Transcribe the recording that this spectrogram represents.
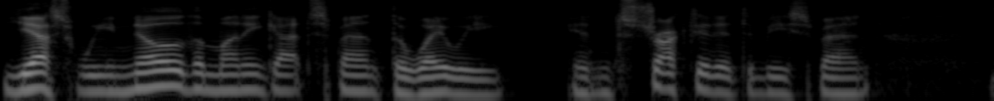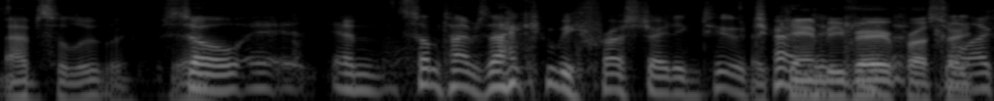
yes, we know the money got spent the way we instructed it to be spent Absolutely. So, and sometimes that can be frustrating too. It can be very frustrating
